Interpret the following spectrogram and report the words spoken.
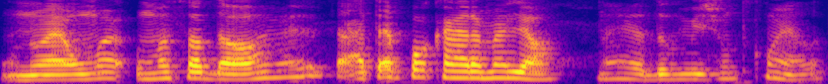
Não é uma, uma só dorme, até pouca era melhor, né? Eu dormir junto com ela.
